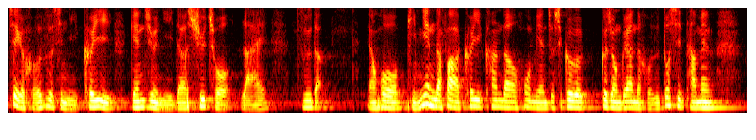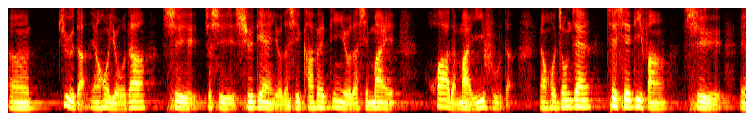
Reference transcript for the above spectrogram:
这个盒子是你可以根据你的需求来租的。然后平面的话，可以看到后面就是各个各种各样的盒子，都是他们嗯住的。然后有的是就是书店，有的是咖啡厅，有的是卖花的、卖衣服的。然后中间这些地方是呃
